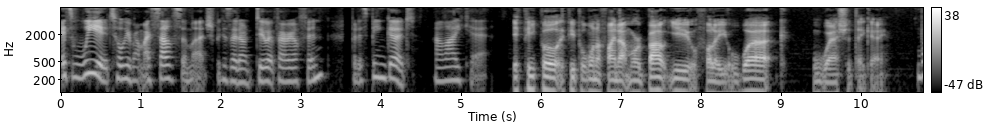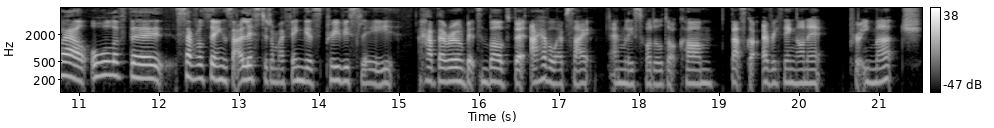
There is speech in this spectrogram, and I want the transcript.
it's weird talking about myself so much because I don't do it very often, but it's been good. I like it. If people if people want to find out more about you or follow your work, where should they go? Well, all of the several things that I listed on my fingers previously have their own bits and bobs, but I have a website, emilyswaddle.com. That's got everything on it pretty much.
